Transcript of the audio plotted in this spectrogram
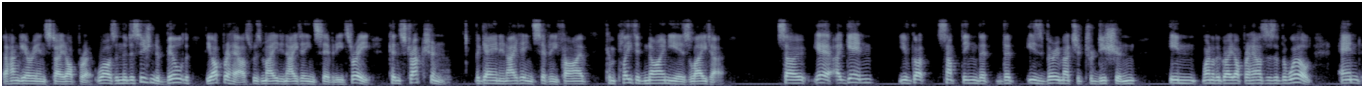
the Hungarian State Opera was. And the decision to build the Opera House was made in 1873. Construction began in 1875, completed nine years later. So, yeah, again, you've got something that, that is very much a tradition in one of the great opera houses of the world. And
